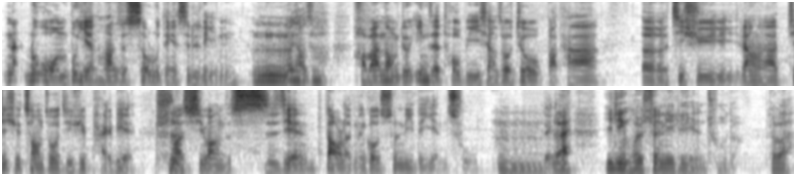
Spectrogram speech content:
那如果我们不演的话，这收入等于是零。嗯我想说，好吧，那我们就硬着头皮，想说就把它呃继续让它继续创作，继续排练，是然后希望时间到了能够顺利的演出。嗯，对来，一定会顺利的演出的，对吧？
